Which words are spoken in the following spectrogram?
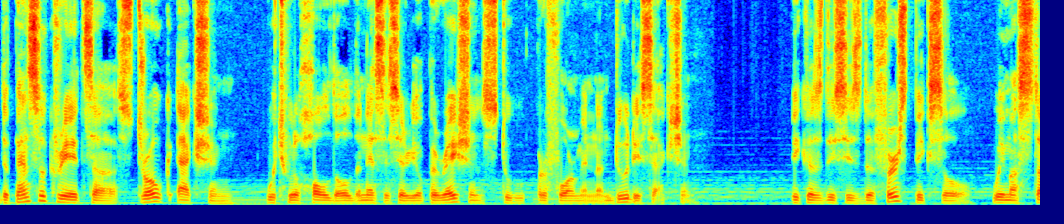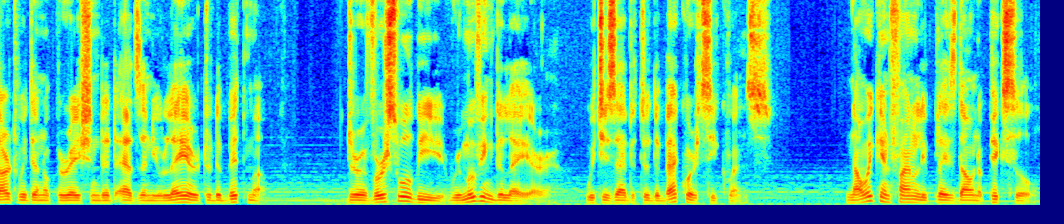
The pencil creates a stroke action which will hold all the necessary operations to perform and undo this action. Because this is the first pixel, we must start with an operation that adds a new layer to the bitmap. The reverse will be removing the layer, which is added to the backward sequence. Now we can finally place down a pixel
